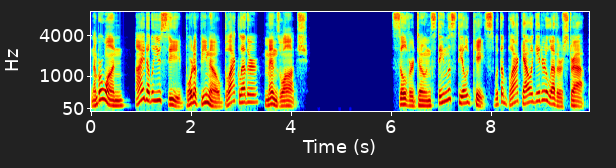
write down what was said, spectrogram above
Number 1. IWC Portofino Black Leather Men's Watch. Silver tone stainless steel case with a black alligator leather strap.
